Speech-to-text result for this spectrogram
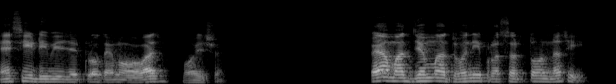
એસી ડીબી જેટલો તેનો અવાજ હોય છે. કયા માધ્યમમાં ધ્વનિ પ્રસરતો નથી?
